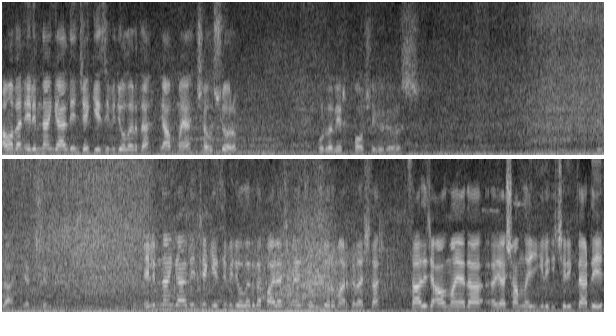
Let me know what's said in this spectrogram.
Ama ben elimden geldiğince gezi videoları da yapmaya çalışıyorum. Burada bir Porsche görüyoruz. Güzel, yakışır. Elimden geldiğince gezi videoları da paylaşmaya çalışıyorum arkadaşlar. Sadece Almanya'da e, yaşamla ilgili içerikler değil,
